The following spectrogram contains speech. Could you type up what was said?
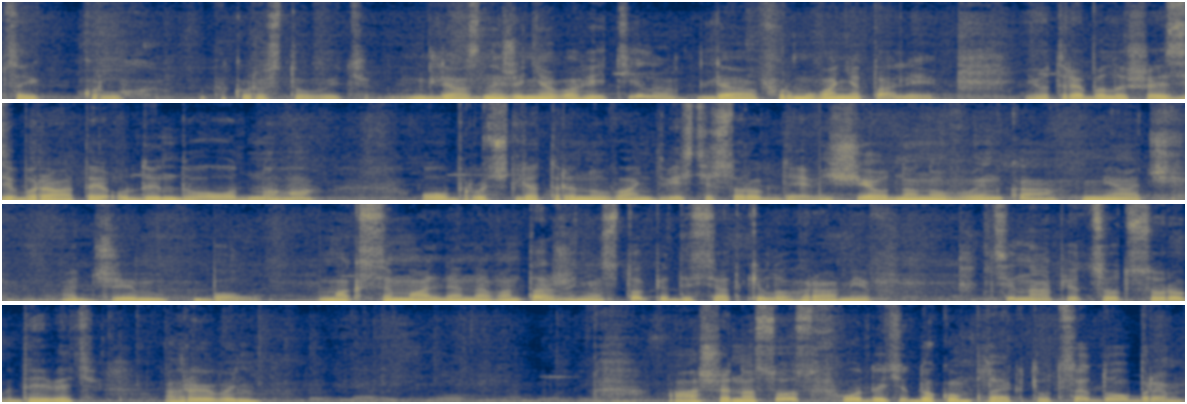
цей круг використовують для зниження ваги тіла, для формування талії. Його треба лише зібрати один до одного. Обруч для тренувань 249. І ще одна новинка м'яч Gym Ball. Максимальне навантаження 150 кг. Ціна 549 гривень. А ще насос входить до комплекту. Це добре.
